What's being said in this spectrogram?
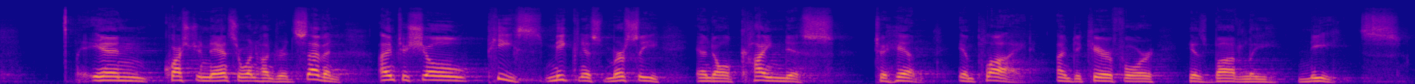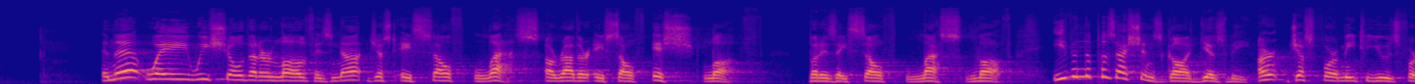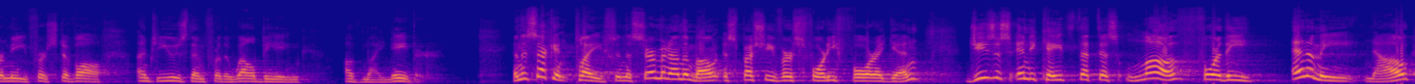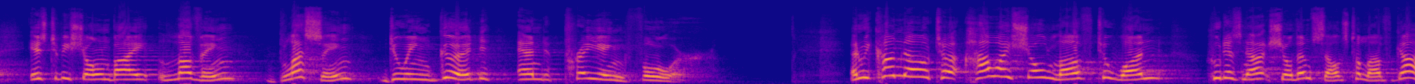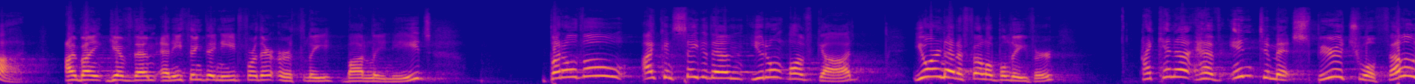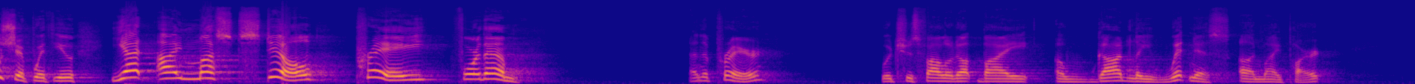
in question and answer 107. I'm to show peace, meekness, mercy, and all kindness to him. Implied, I'm to care for his bodily needs. In that way, we show that our love is not just a selfless, or rather a selfish love, but is a selfless love. Even the possessions God gives me aren't just for me to use for me, first of all. I'm to use them for the well being of my neighbor. In the second place, in the Sermon on the Mount, especially verse 44 again, Jesus indicates that this love for the enemy now is to be shown by loving, blessing, doing good, and praying for. And we come now to how I show love to one who does not show themselves to love God. I might give them anything they need for their earthly bodily needs. But although I can say to them, You don't love God, you are not a fellow believer, I cannot have intimate spiritual fellowship with you, yet I must still pray for them. And the prayer, which is followed up by a godly witness on my part,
